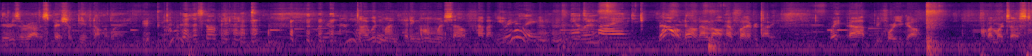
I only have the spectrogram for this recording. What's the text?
there is a rather special gift on the way. Good, let's go open it, honey. I wouldn't mind heading home myself. How about you? Really? Neil, do you mind? No, no, not at all. Have fun, everybody. Wait, uh, before you go, one more toast.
